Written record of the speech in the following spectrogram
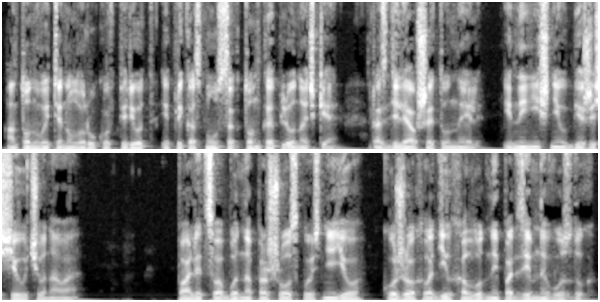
Антон вытянул руку вперед и прикоснулся к тонкой пленочке, разделявшей туннель и нынешнее убежище ученого. Палец свободно прошел сквозь нее, кожу охладил холодный подземный воздух.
